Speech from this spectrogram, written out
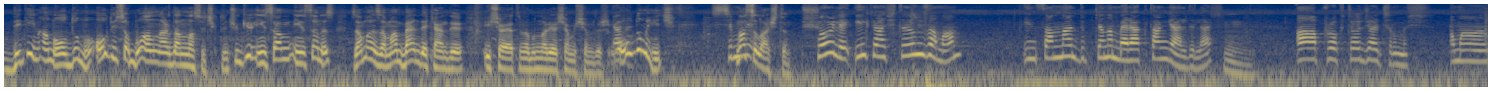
dediğin an oldu mu? Olduysa bu anlardan nasıl çıktın? Çünkü insan insanız. Zaman zaman ben de kendi iş hayatımda bunları yaşamışımdır. Evet. Oldu mu hiç? Şimdi, Nasıl açtın? Şöyle ilk açtığım zaman insanlar dükkana meraktan geldiler. Hmm. Aa profiterolcu açılmış. Aman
